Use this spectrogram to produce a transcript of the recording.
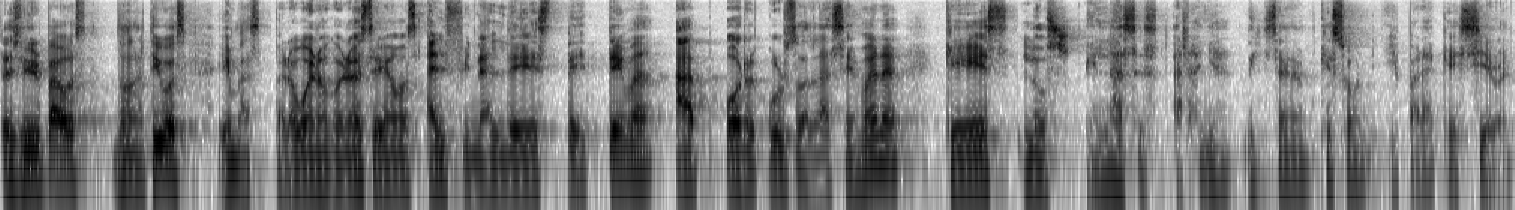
recibir pagos, donativos y más. Pero bueno, con esto llegamos al final de este tema, app o recurso de la semana, que es los enlaces araña de Instagram, qué son y para qué sirven.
